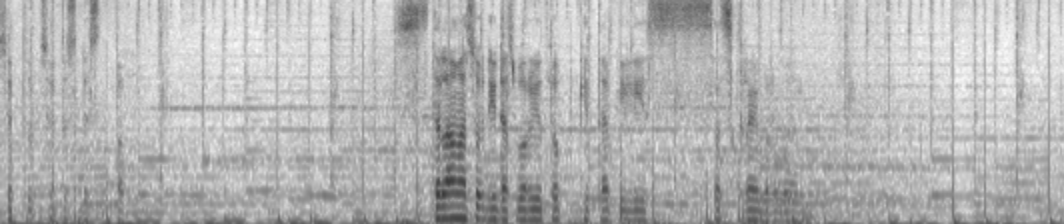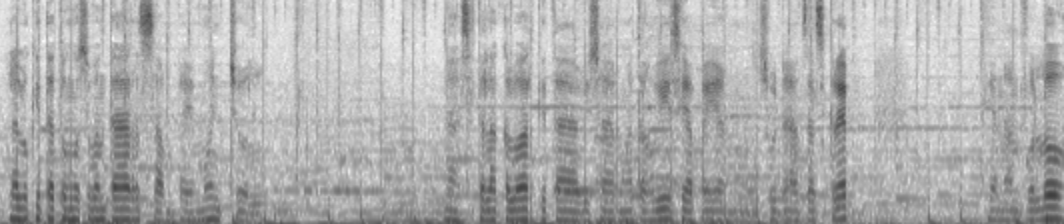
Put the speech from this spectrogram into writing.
status desktop. Setelah masuk di dashboard YouTube kita pilih subscriber baru. Lalu kita tunggu sebentar sampai muncul. Nah setelah keluar kita bisa mengetahui siapa yang sudah subscribe dan unfollow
